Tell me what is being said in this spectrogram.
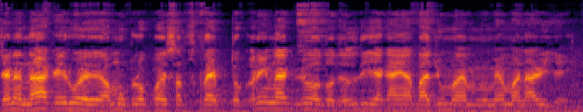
જેને ના કર્યું હોય, અમુક લોકોએ સબસ્ક્રાઈબ તો કરી નાખજો, તો જલ્દી એક અહીંયા બાજુમાં એમનું મહેમાન આવી જાય.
